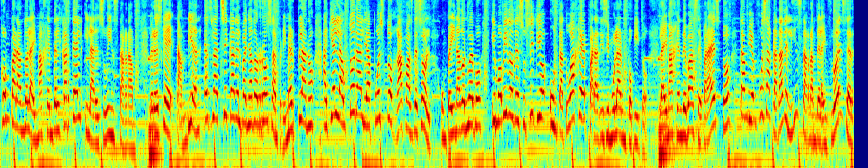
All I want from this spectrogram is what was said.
comparando la imagen del cartel y la de su Instagram. Pero es que también es la chica del bañador rosa en primer plano a quien la autora le ha puesto gafas de sol, un peinado nuevo y movido de su sitio un tatuaje para disimular un poquito. La imagen de base para esto también fue sacada del Instagram de la influencer,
